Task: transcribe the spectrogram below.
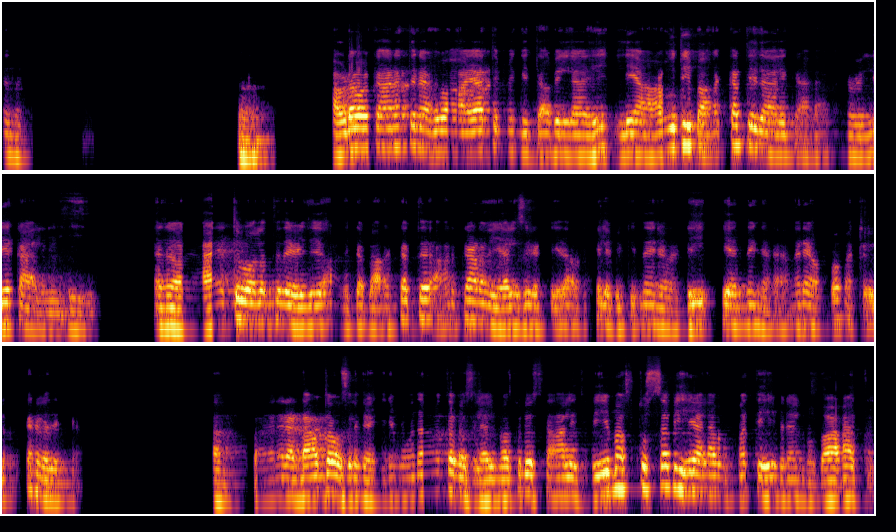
എന്ന്. അവിടെ കാനത്തിന് അഥവാ ആയാത്തിൻ കിതാബില്ലാഹി ഇല്ലേ ബറക്കത്തി ദാലിക്കാല വലിയ കാലിഹി എന്ന് പറഞ്ഞ ആയത്ത് പോലത്തത് എഴുതി അതിന്റെ ബറക്കത്ത് ആർക്കാണ് വിയാൽസ് കിട്ടിയത്? അവർക്ക് ലഭിക്കുന്നതിന് വേണ്ടി എന്നിങ്ങനെ അങ്ങനെ ആവുമ്പോൾ മറ്റുള്ളവർക്ക് അനുവദിക്കാം ആ അപ്പൊ അങ്ങനെ രണ്ടാമത്തെ ബസ്സിൽ കഴിഞ്ഞിട്ട് മൂന്നാമത്തെ ബസ്സിൽ അൽ ഫസലു സാലിസ് ബിഹി അല ഉമ്മത്തി മുബാഹാത്തി.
